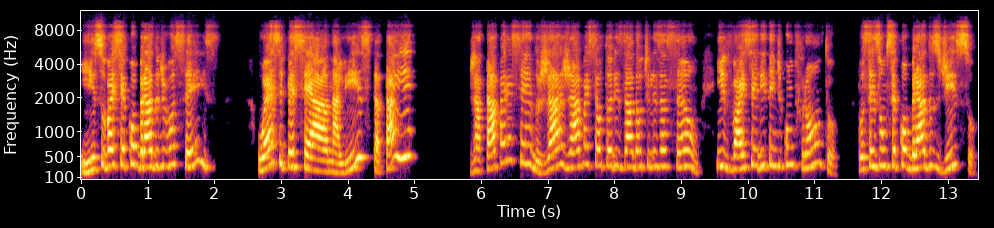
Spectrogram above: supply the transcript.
E isso vai ser cobrado de vocês. O SPCA analista está aí, já está aparecendo, já já vai ser autorizada a utilização e vai ser item de confronto. Vocês vão ser cobrados disso.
